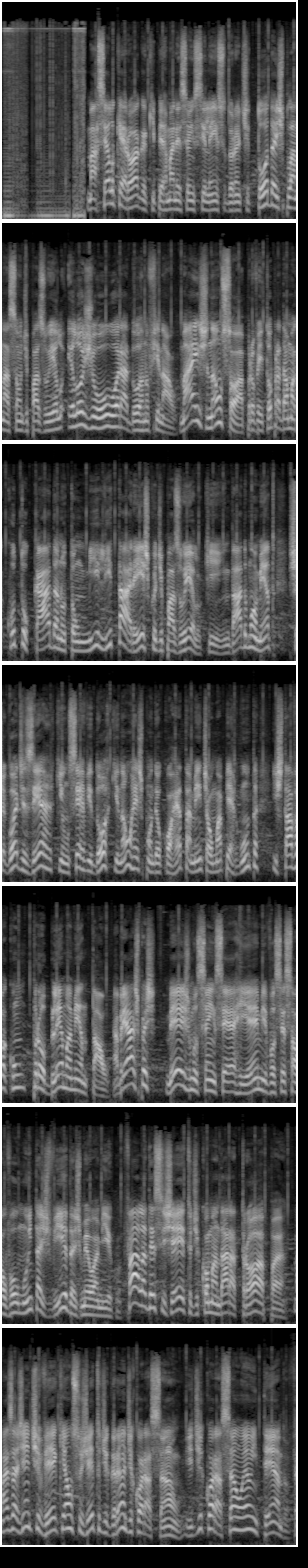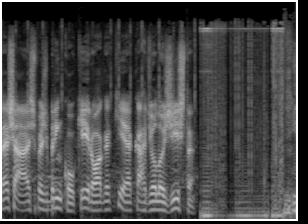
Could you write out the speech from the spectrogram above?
Marcelo Queiroga, que permaneceu em silêncio durante toda a explanação de Pazuello, elogiou o orador no final. Mas não só, aproveitou para dar uma cutucada no tom militaresco de Pazuello, que, em dado momento, chegou a dizer que um servidor que não respondeu corretamente a uma pergunta estava com um problema mental. Abre aspas, mesmo sem CRM, você salvou muitas vidas, meu amigo. Fala desse jeito de comandar a tropa, mas a gente vê que é um sujeito de grande coração, e de coração eu entendo. Fecha aspas, brincou Queiroga, que é cardiologista.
